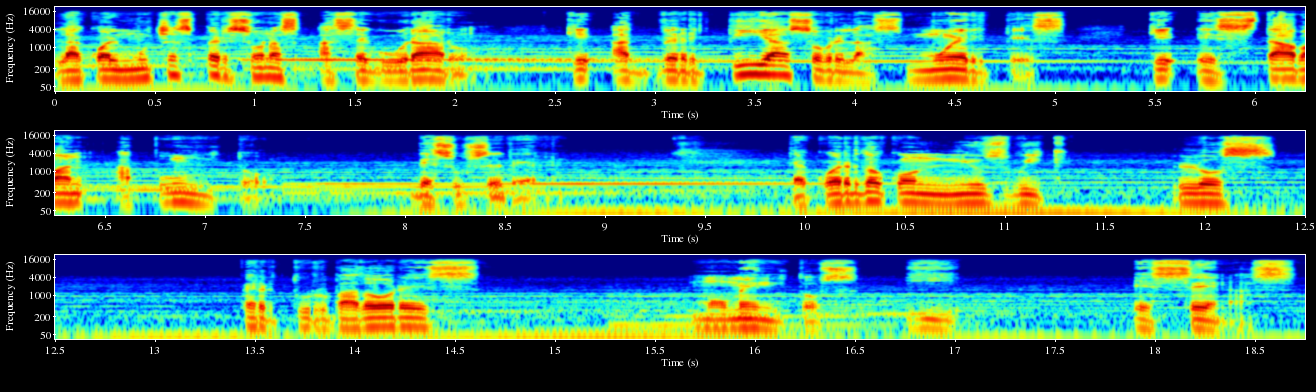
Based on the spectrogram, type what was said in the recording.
la cual muchas personas aseguraron que advertía sobre las muertes que estaban a punto de suceder. De acuerdo con Newsweek, los perturbadores momentos y escenas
